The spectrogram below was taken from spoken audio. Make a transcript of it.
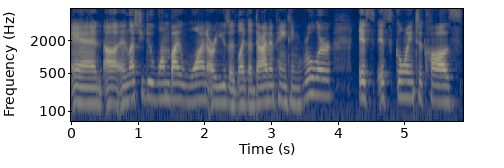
And uh, unless you do one by one or use a like a diamond painting ruler it's it's going to cause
